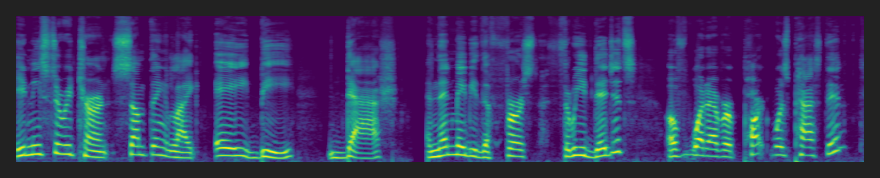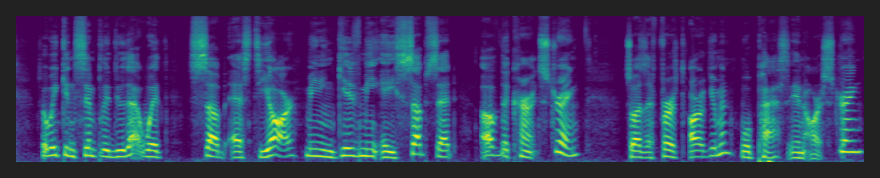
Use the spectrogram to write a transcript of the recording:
it needs to return something like AB dash, and then maybe the first three digits of whatever part was passed in. So we can simply do that with sub str, meaning give me a subset of the current string. So as a first argument, we'll pass in our string.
